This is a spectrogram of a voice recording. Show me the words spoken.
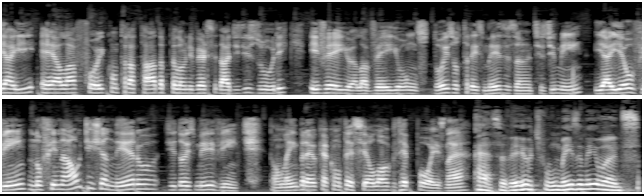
E aí ela foi contratada pela Universidade Universidade de Zurich e veio. Ela veio uns dois ou três meses antes de mim. E aí eu vim no final de janeiro de 2020. Então lembra aí o que aconteceu logo depois, né? É, você veio tipo um mês e meio antes.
